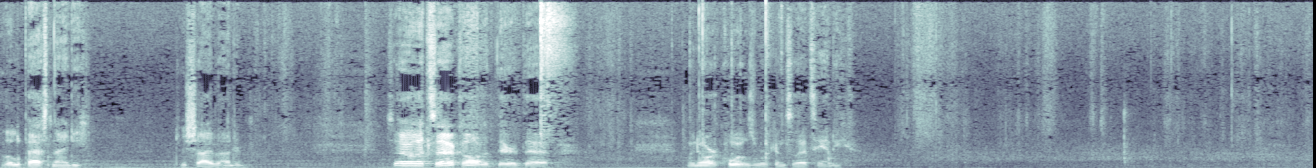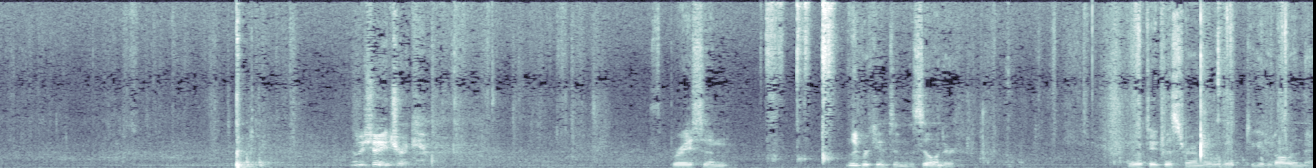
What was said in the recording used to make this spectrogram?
A little past 90, just shy of 100. So let's uh, call it there at that. We know our coil's working, so that's handy. Let me show you a trick. Spray some lubricant into the cylinder. Rotate this around a little bit to get it all in there.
